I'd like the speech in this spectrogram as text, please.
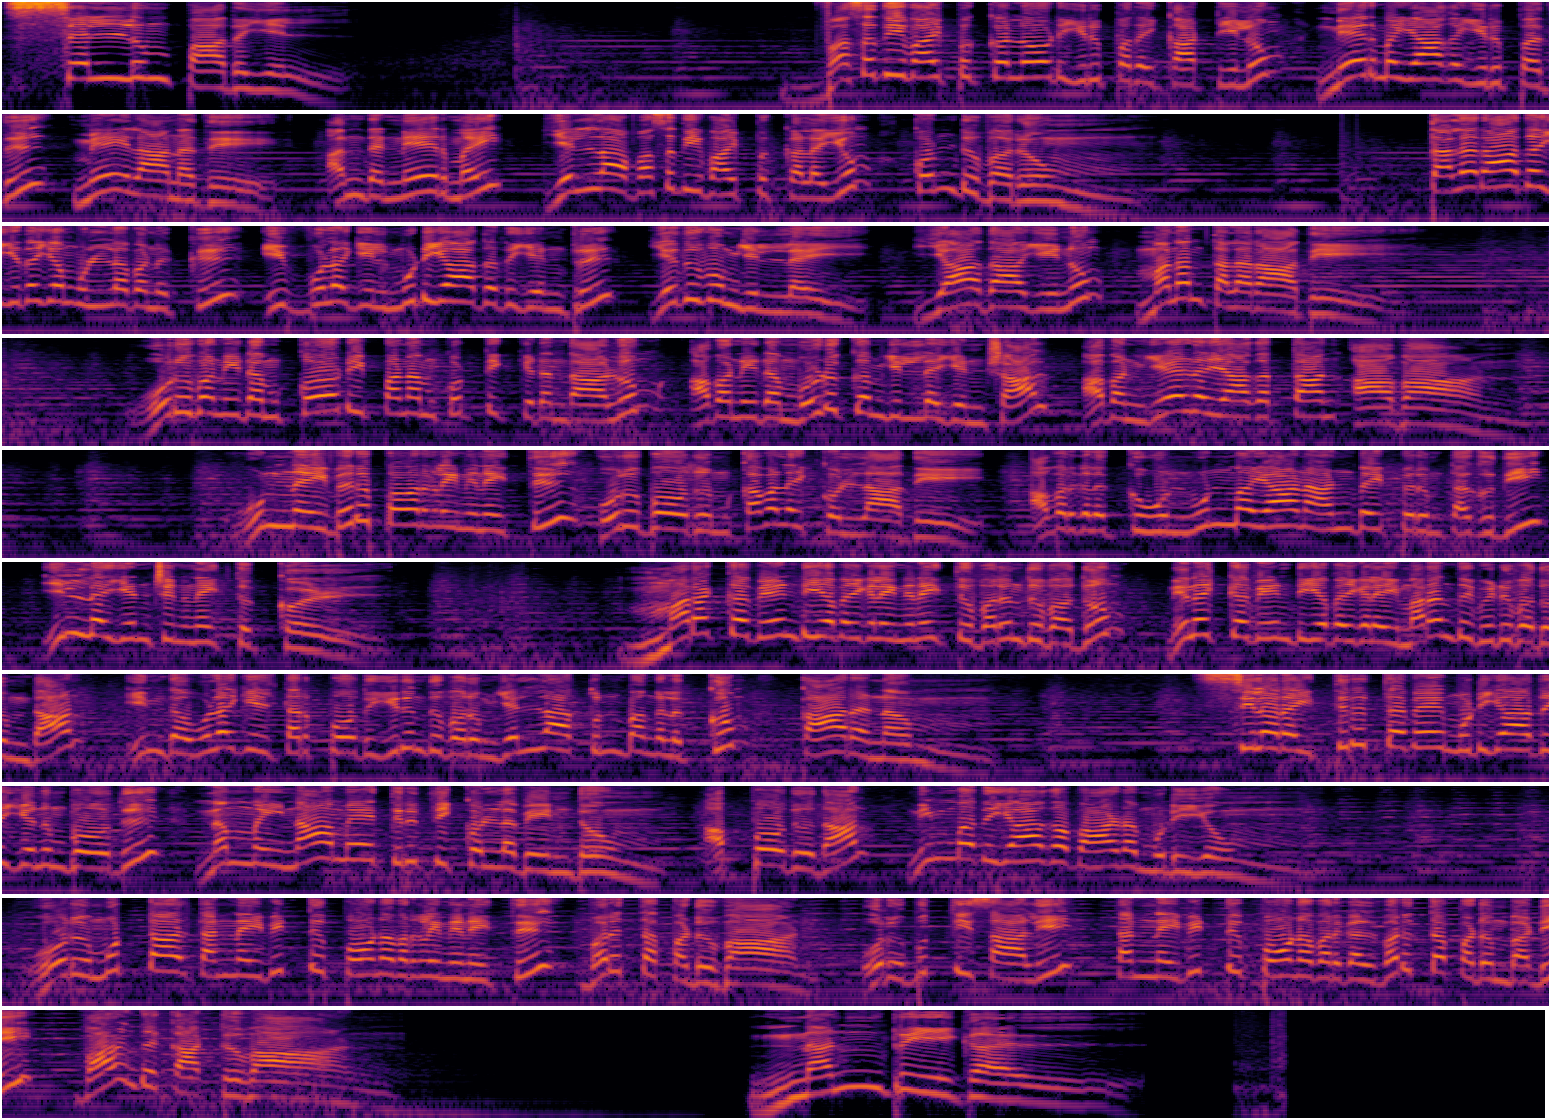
செல்லும் பாதையில். வசதி வாய்ப்புகளோடு இருப்பதை காட்டிலும் நேர்மையாக இருப்பது மேலானது. அந்த நேர்மை எல்லா வசதி வாய்ப்புகளையும் கொண்டு வரும். தளராத இதயம் உள்ளவனுக்கு இவ்வுலகில் முடியாதது என்று எதுவும் இல்லை. யாதாயினும் மனம் தளராதே. ஒருவனிடம் கோடி பணம் கொட்டி கிடந்தாலும் அவனிடம் ஒழுக்கம் இல்லை என்றால் அவன் ஏழையாகத்தான் ஆவான். உன்னை வெறுப்பவர்களை நினைத்து ஒருபோதும் கவலை கொள்ளாதே. அவர்களுக்கு உன் உண்மையான அன்பை பெறும் தகுதி இல்லை என்று நினைத்துக்கொள் மறக்க வேண்டியவைகளை நினைத்து வருந்துவதும் நினைக்க வேண்டியவைகளை மறந்து விடுவதும் தான் இந்த உலகில் தற்போது இருந்து வரும் எல்லா துன்பங்களுக்கும் காரணம். சிலரை திருத்தவே முடியாது எனும்போது நம்மை நாமே திருத்திக் கொள்ள வேண்டும். அப்போதுதான் நிம்மதியாக வாழ முடியும். ஒரு முட்டாள் தன்னை விட்டு போனவர்களை நினைத்து வருத்தப்படுவான். ஒரு புத்திசாலி தன்னை விட்டு போனவர்கள் வருத்தப்படும்படி வாழ்ந்து காட்டுவான். நன்றிகள்.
